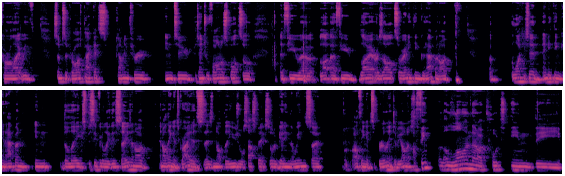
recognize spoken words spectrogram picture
correlate with some surprise packets coming through into potential final spots or a few uh, a few blowout results or anything could happen. I, I like you said, anything can happen in the league specifically this season. I and I think it's great. It's there's not the usual suspects sort of getting the wins, so I think it's brilliant to be honest. I think the line that I put in the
